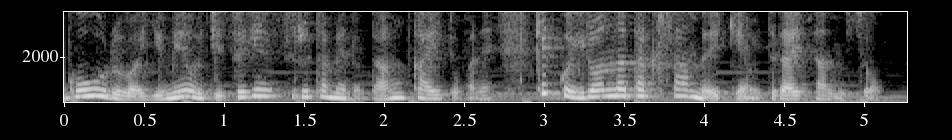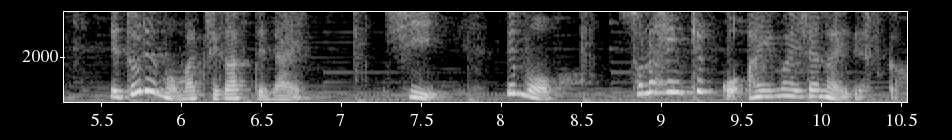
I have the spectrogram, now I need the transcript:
ゴールは夢を実現するための段階とかね結構いろんなたくさんの意見をいただいたんですよ。でどれも間違ってないしでもその辺結構曖昧じゃないですか。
